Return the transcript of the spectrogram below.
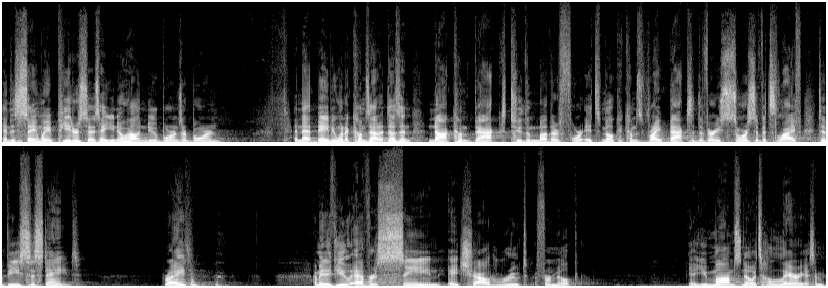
in the same way, Peter says, hey, you know how newborns are born? And that baby, when it comes out, it doesn't not come back to the mother for its milk. It comes right back to the very source of its life to be sustained. Right? I mean, have you ever seen a child root for milk? Yeah, you moms know it's hilarious. I mean,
